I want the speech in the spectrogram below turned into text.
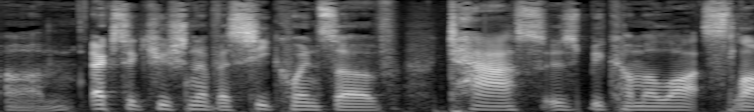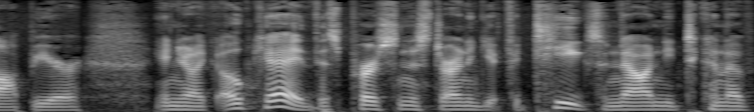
um, execution of a sequence of tasks has become a lot sloppier, and you're like, okay, this person is starting to get fatigued, so now I need to kind of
